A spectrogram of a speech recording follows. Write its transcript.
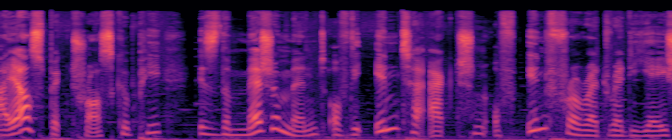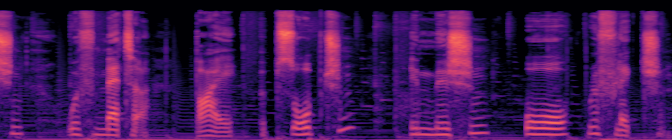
IR spectroscopy is the measurement of the interaction of infrared radiation with matter by absorption, emission, or reflection.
